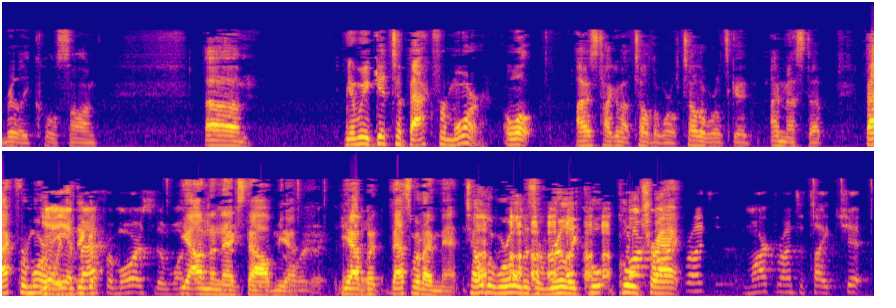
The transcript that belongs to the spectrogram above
Really cool song. Um, and we get to Back for More. Oh, well, I was talking about Tell the World. Tell the World's good. I messed up. Back for More. yeah, yeah, you think Back of- for More is the one. yeah, on the next album. Yeah, yeah, but that's what I meant. Tell the World is a really cool, cool Mark, track. Mark runs, a tight ship.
